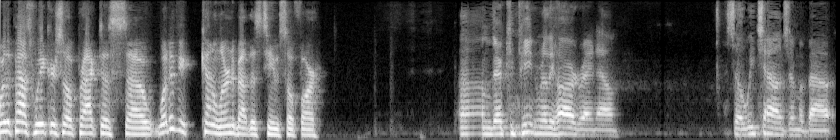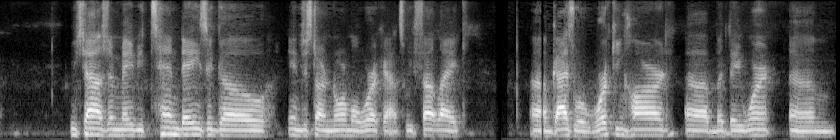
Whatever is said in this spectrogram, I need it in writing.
over the past week or so of practice, uh, what have you kind of learned about this team so far? Um, they're competing really hard right now. So we challenged them about we challenged them maybe 10 days ago in just our normal workouts. We felt like um, guys were working hard, uh, but they weren't um,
